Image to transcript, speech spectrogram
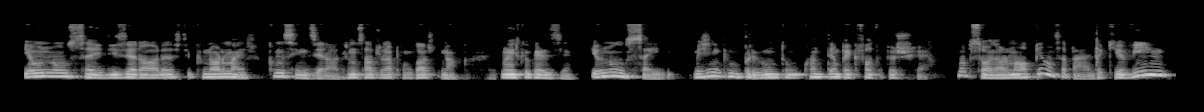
Eu não sei dizer horas, tipo, normais. Como assim dizer horas? Não sabes jogar para um relógio? Não. Não é isso que eu quero dizer. Eu não sei. Imaginem que me perguntam quanto tempo é que falta para eu chegar. Uma pessoa normal pensa, pá, daqui a 20,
